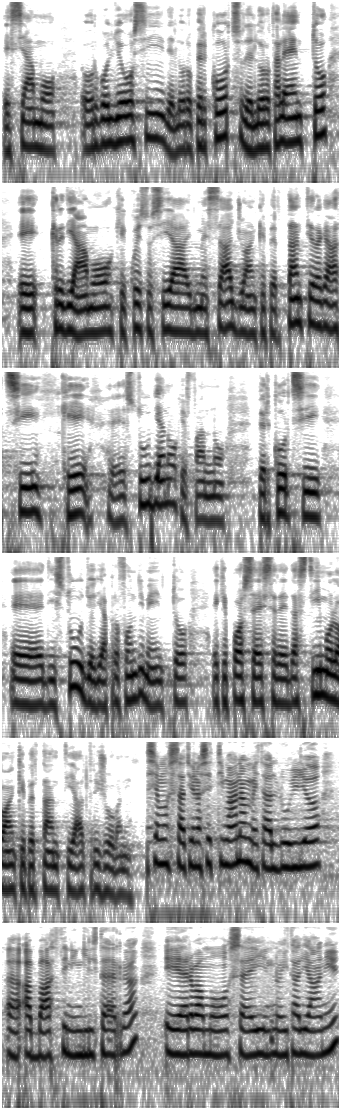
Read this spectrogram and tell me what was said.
e siamo orgogliosi del loro percorso, del loro talento e crediamo che questo sia il messaggio anche per tanti ragazzi che eh, studiano, che fanno percorsi eh, di studio, di approfondimento e che possa essere da stimolo anche per tanti altri giovani. Siamo stati una settimana a metà luglio eh, a Bath in Inghilterra e eravamo sei noi italiani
